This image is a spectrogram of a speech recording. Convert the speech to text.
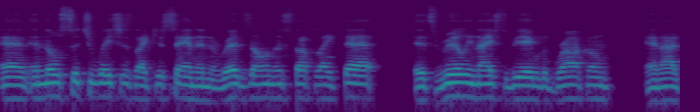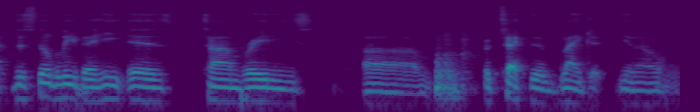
And in those situations, like you're saying, in the red zone and stuff like that, it's really nice to be able to gronk him. And I just still believe that he is Tom Brady's um, protective blanket. You know,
